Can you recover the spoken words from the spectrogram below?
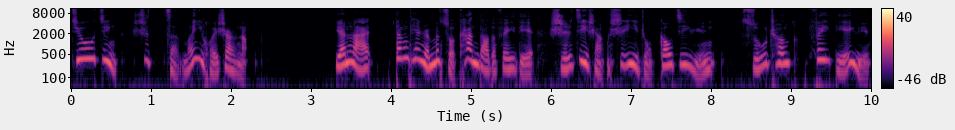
究竟是怎么一回事呢？原来。当天人们所看到的飞碟，实际上是一种高积云，俗称飞碟云。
